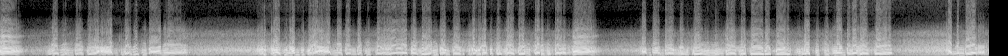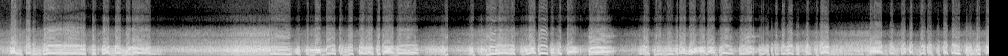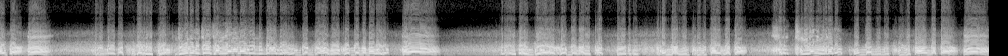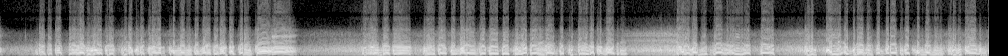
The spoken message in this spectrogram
어. 여기 이제 그 안, 여기 집 안에 18시 30분에 안내된 것이 저 연희동 그 서울에서 굉장히 멀리 떨어진 데가 어. 간판도 없는 개인인데 그때 뭐 이마트 비슷한데 거기 이제 갔는데 가니까 이제 전두환 장군은 그 육군 본부에 들렸다가 그 다음에 위치에 청와대에 들렸다 어. 이렇게 얘기를 하고 안 와서 이제 저희들이 그래서 한 시간 반 정도 한 8시까지 술을 먹다니까 어. 술을 먹어서 기다려 했죠 누구 저 장량은하고 누구하고? 영장도하고 헌명감하고요 어. 그러니까 이제 헌명감이 턱 보여드리 총장님 피부당한 것 같다 장량이 뭐라고? 총장님이 피부당한 것 같다 어. 이렇게 딱 돼가지고 그래서 뒤로 콱 나가서 통장님 공간에 딱 그러니까 어. 그 이제 그, 그 이제 공간에 이제 그, 그 경호대회가 이제 군대회가 딱 나오더니 야야야 저 지금 빨리 앰뷸런스를 좀 보내주고 통장님이 피부 당했습니다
